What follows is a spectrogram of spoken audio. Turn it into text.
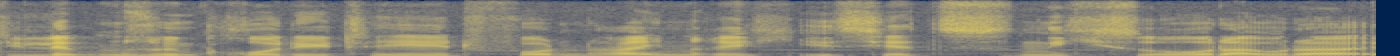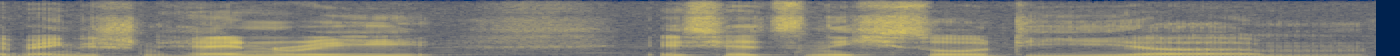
Die Lippensynchronität von Heinrich ist jetzt nicht so, oder, oder im Englischen Henry, ist jetzt nicht so die, ähm,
